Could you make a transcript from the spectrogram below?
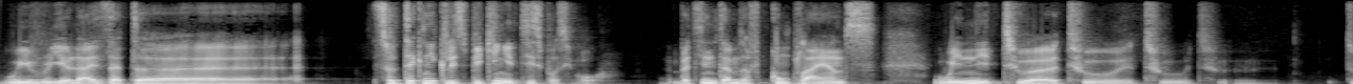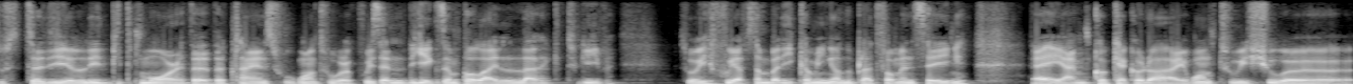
we realized that uh, so technically speaking, it is possible, but in terms of compliance, we need to uh, to to to to study a little bit more the, the clients we want to work with. And the example I like to give. So if we have somebody coming on the platform and saying, Hey, I'm Coca-Cola. I want to issue a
